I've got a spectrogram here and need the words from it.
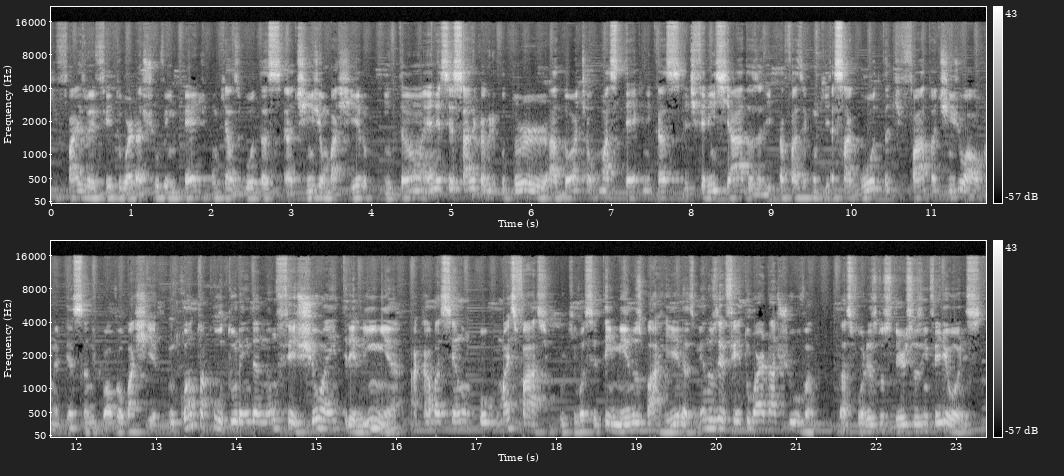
que faz o efeito guarda-chuva e impede com que as gotas atinjam o bacheiro. Então, é necessário que agricultor adote algumas técnicas diferenciadas ali para fazer com que essa gota de fato atinja o alvo, né? pensando que o alvo é o bacheiro. Enquanto a cultura ainda não fechou a entrelinha, acaba sendo um pouco mais fácil, porque você tem menos barreiras, menos efeito guarda-chuva das folhas dos terços inferiores.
